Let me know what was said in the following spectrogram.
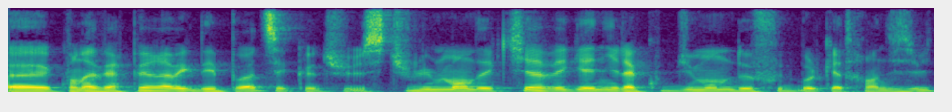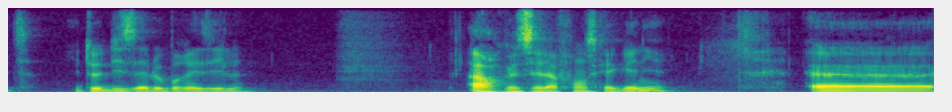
euh, qu'on avait repéré avec des potes, c'est que tu, si tu lui demandais qui avait gagné la Coupe du monde de football 98, il te disait le Brésil. Alors que c'est la France qui a gagné. Euh,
